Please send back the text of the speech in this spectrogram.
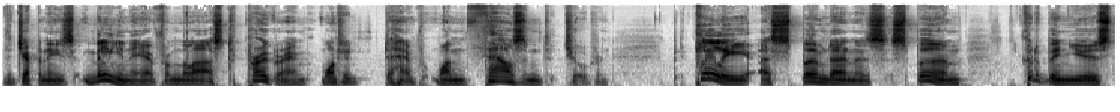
the Japanese millionaire from the last program wanted to have 1,000 children. But clearly, a sperm donor's sperm could have been used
